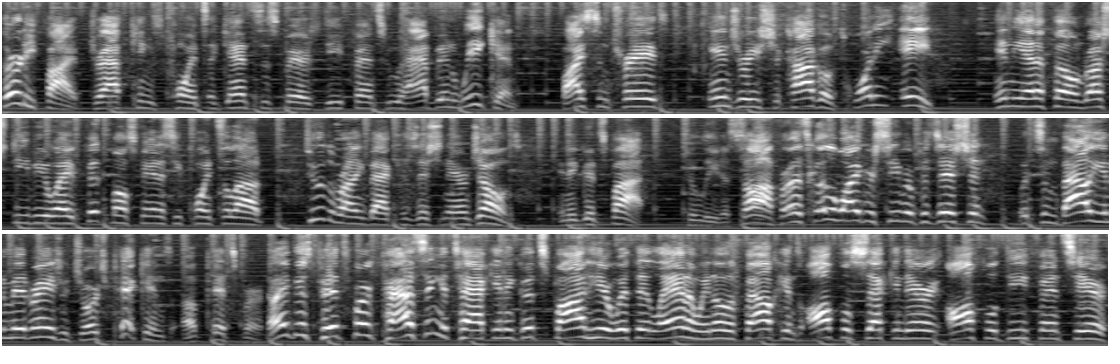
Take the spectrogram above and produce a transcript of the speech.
35 DraftKings points against this Bears defense, who have been weakened by some trades, injuries. Chicago 28 in the NFL in rush DVOA, fifth most fantasy points allowed to the running back position. Aaron Jones in a good spot to lead us off. Let's go to the wide receiver position with some value in the mid range with George Pickens of Pittsburgh. I think this Pittsburgh passing attack in a good spot here with Atlanta. We know the Falcons, awful secondary, awful defense here.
